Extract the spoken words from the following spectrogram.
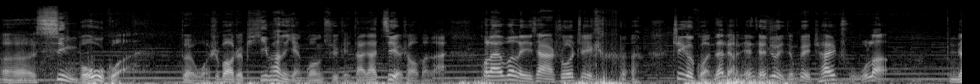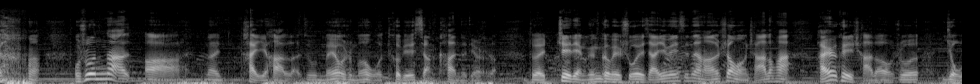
呃，性博物馆。对我是抱着批判的眼光去给大家介绍。本来后来问了一下，说这个 这个馆在两年前就已经被拆除了，你知道吗？我说那啊，那太遗憾了，就没有什么我特别想看的地儿了。对，这点跟各位说一下，因为现在好像上网查的话，还是可以查到说有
